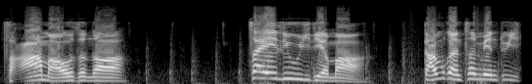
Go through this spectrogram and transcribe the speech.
杂毛真的，再溜一点嘛！敢不敢正面对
